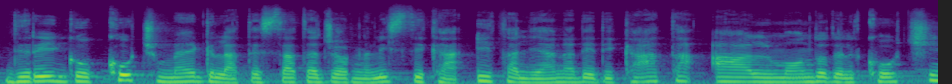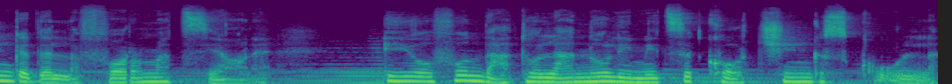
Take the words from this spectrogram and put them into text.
Dirigo Coach Meg, la testata giornalistica italiana dedicata al mondo del coaching e della formazione. E ho fondato la No Limits Coaching School,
